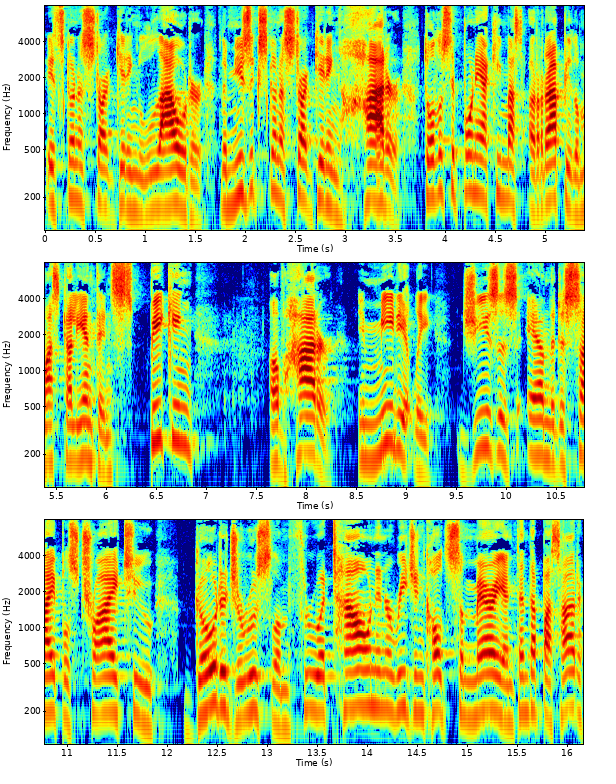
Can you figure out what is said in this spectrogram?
It's going to start getting louder. The music's going to start getting hotter. Todo se pone aquí más rápido, más caliente. And speaking of hotter, immediately Jesus and the disciples try to go to Jerusalem through a town in a region called Samaria. Intenta pasar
